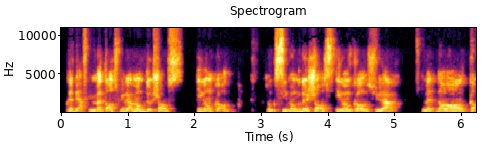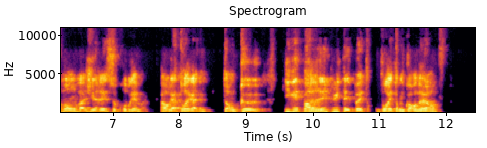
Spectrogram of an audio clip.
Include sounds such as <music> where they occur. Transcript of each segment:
Très bien. Maintenant, celui-là manque de chance, il encorne. Donc, s'il manque de chance, il encorne celui-là, Maintenant, comment on va gérer ce problème? Alors, la Torah a dit tant qu'il n'est pas réputé pour être, pour être en corner,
